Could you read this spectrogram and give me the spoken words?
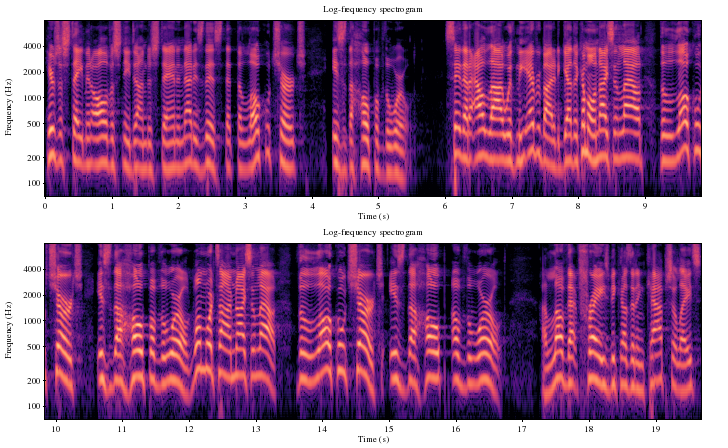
Here's a statement all of us need to understand, and that is this that the local church is the hope of the world. Say that out loud with me, everybody together. Come on, nice and loud. The local church is the hope of the world. One more time, nice and loud. The local church is the hope of the world. I love that phrase because it encapsulates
